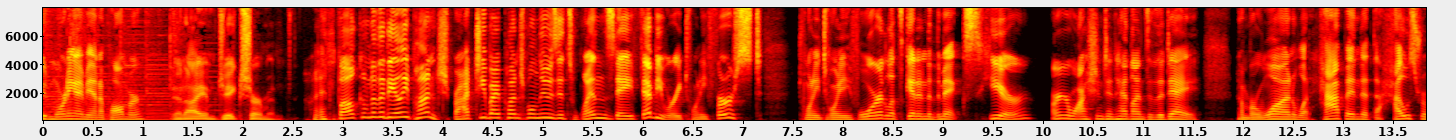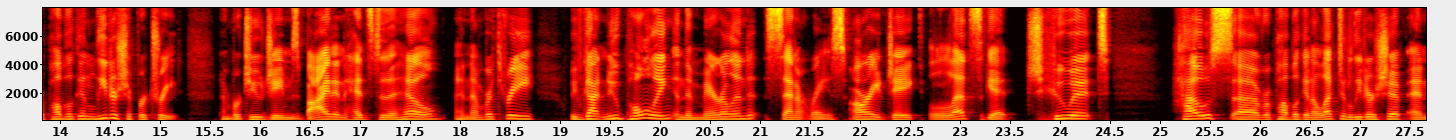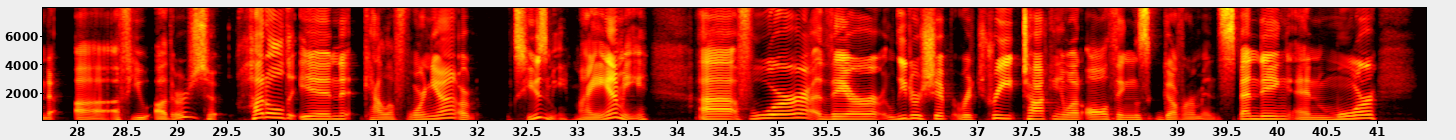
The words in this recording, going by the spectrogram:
Good morning. I'm Anna Palmer. And I am Jake Sherman. And welcome to the Daily Punch, brought to you by Punchbowl News. It's Wednesday, February 21st, 2024. Let's get into the mix. Here are your Washington headlines of the day. Number one, what happened at the House Republican Leadership Retreat. Number two, James Biden heads to the Hill. And number three, we've got new polling in the Maryland Senate race. All right, Jake, let's get to it. House uh, Republican elected leadership and uh, a few others huddled in California, or excuse me, Miami, uh, for their leadership retreat, talking about all things government spending and more.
